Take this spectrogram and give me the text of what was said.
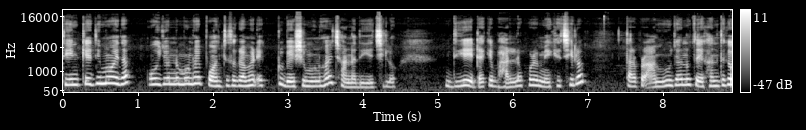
তিন কেজি ময়দা, ওই জন্য মনে হয় পঞ্চাশ গ্রামের একটু বেশি মনে হয় ছানা দিয়েছিল। দিয়ে এটাকে ভালো করে মেখেছিল। তারপর আমিও জানো তো এখান থেকে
